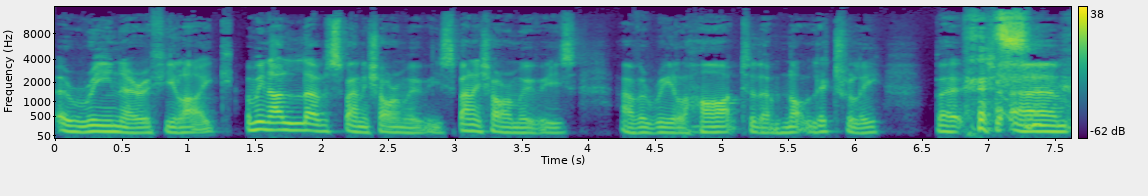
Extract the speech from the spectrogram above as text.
arena, if you like. I mean, I love Spanish horror movies. Spanish horror movies have a real heart to them, not literally, but um,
